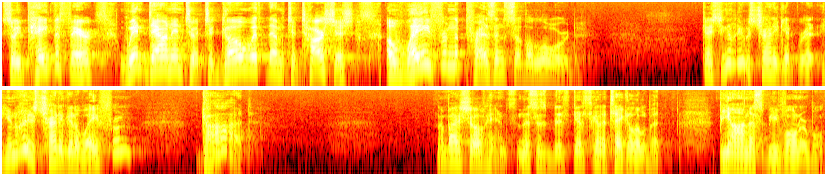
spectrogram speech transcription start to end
So he paid the fare, went down into it to go with them to Tarshish, away from the presence of the Lord. Guys, you know he was trying to get rid? You know he was trying to get away from? God. Now, by a show of hands, and this is it's going to take a little bit. Be honest, be vulnerable.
